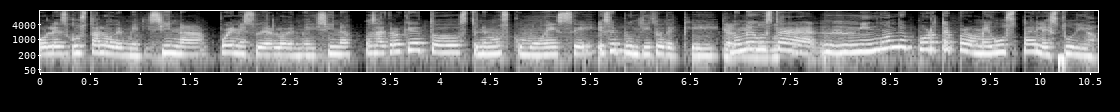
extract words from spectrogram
o les gusta lo de medicina, pueden estudiar lo de medicina. O sea, creo que todos tenemos como ese, ese puntito de que ¿Que a no me gusta, ningún deporte, pero me gusta el estudio.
